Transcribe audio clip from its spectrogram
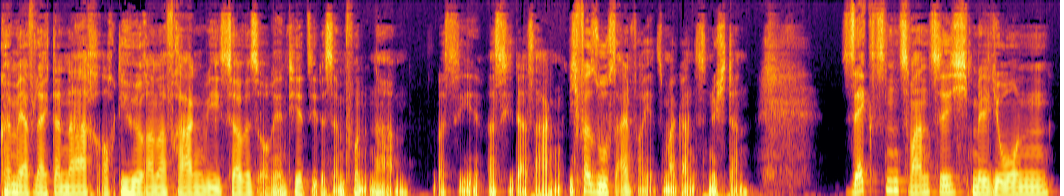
Können wir ja vielleicht danach auch die Hörer mal fragen, wie service orientiert Sie das empfunden haben, was Sie, was Sie da sagen. Ich versuche es einfach jetzt mal ganz nüchtern. 26 Millionen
